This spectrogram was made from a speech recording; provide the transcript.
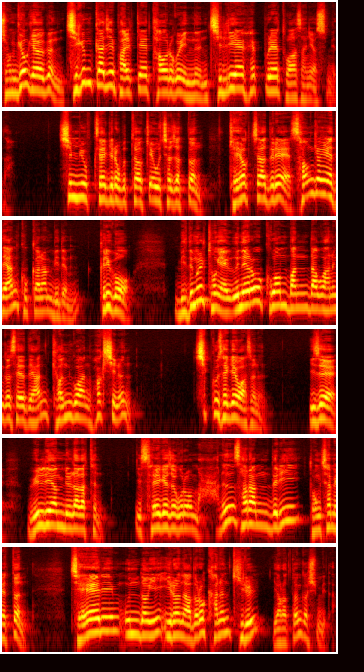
종교개혁은 지금까지 밝게 타오르고 있는 진리의 횃불의 도화선이었습니다. 16세기로부터 깨우쳐졌던 개혁자들의 성경에 대한 굳건한 믿음, 그리고 믿음을 통해 은혜로 구원받는다고 하는 것에 대한 견고한 확신은 19세기에 와서는 이제 윌리엄 밀러 같은 이 세계적으로 많은 사람들이 동참했던 재림 운동이 일어나도록 하는 길을 열었던 것입니다.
